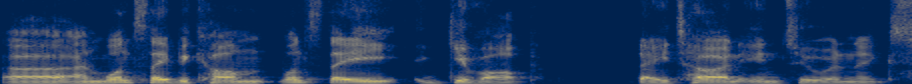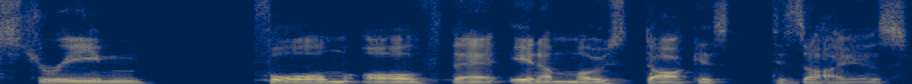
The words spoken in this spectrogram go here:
uh, and once they become once they give up they turn into an extreme form of their innermost darkest desires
